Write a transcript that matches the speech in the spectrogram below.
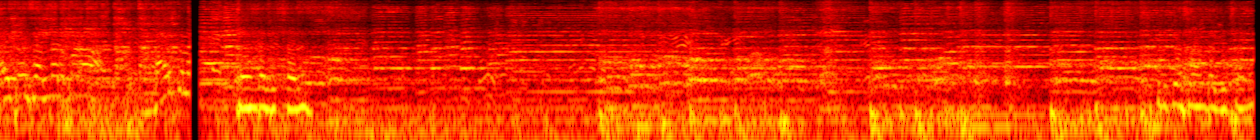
దయచేసి అందరూ కూడా బైకులు సహకరిస్తారు సౌండ్ తగ్గించాను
